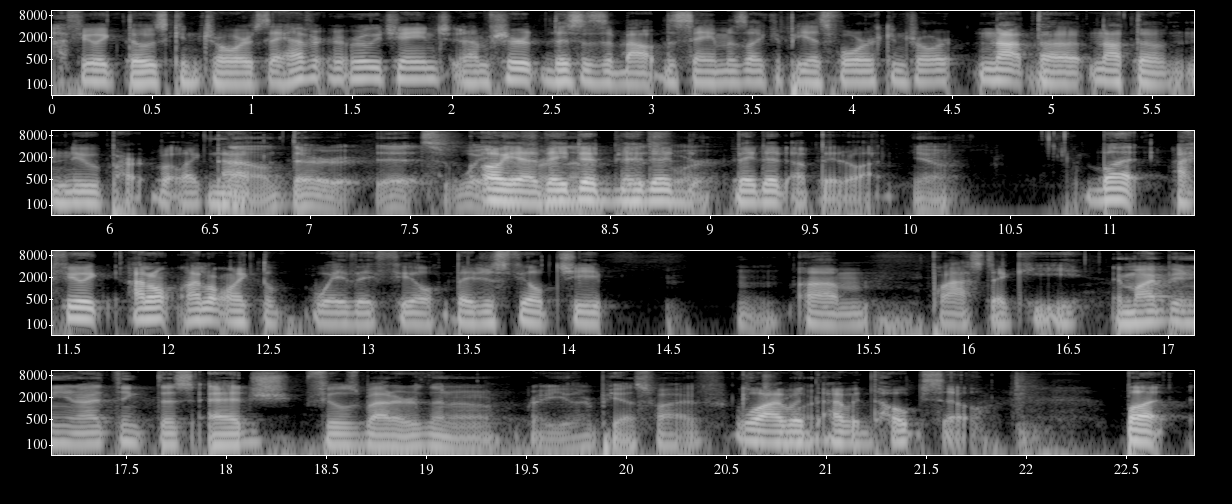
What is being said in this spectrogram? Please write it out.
I feel like those controllers they haven't really changed, and I'm sure this is about the same as like a PS4 controller. Not the not the new part, but like that. No, they're it's way. oh yeah, they did they did they did update a lot. Yeah. But I feel like I don't I don't like the way they feel. They just feel cheap, Hmm. um, plasticky. In my opinion, I think this Edge feels better than a regular PS5. Well, I would. I would hope so. But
